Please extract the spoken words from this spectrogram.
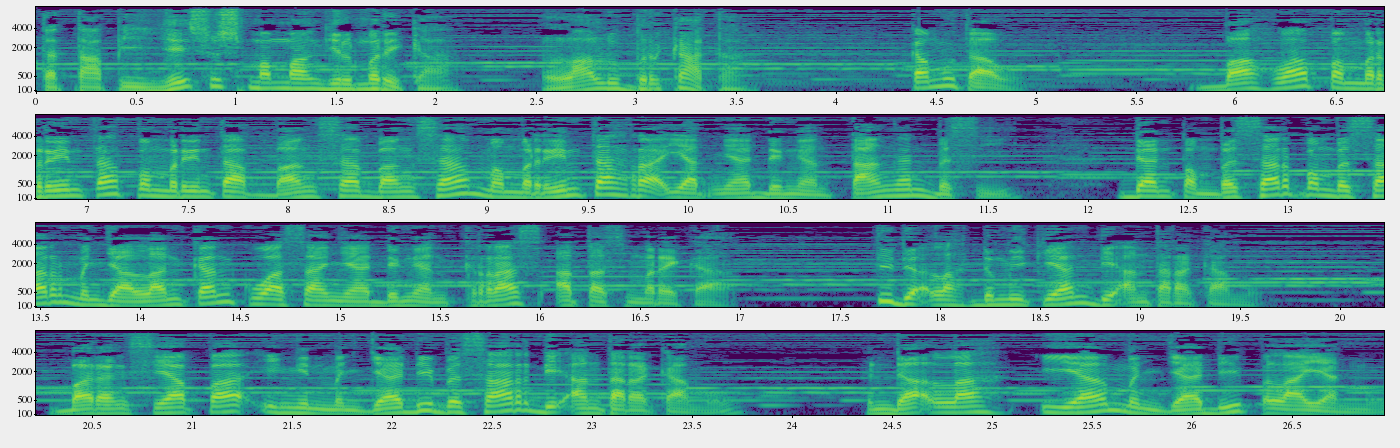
Tetapi Yesus memanggil mereka, lalu berkata, Kamu tahu bahwa pemerintah-pemerintah bangsa-bangsa memerintah rakyatnya dengan tangan besi, dan pembesar-pembesar menjalankan kuasanya dengan keras atas mereka. Tidaklah demikian di antara kamu. Barang siapa ingin menjadi besar di antara kamu, hendaklah ia menjadi pelayanmu,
